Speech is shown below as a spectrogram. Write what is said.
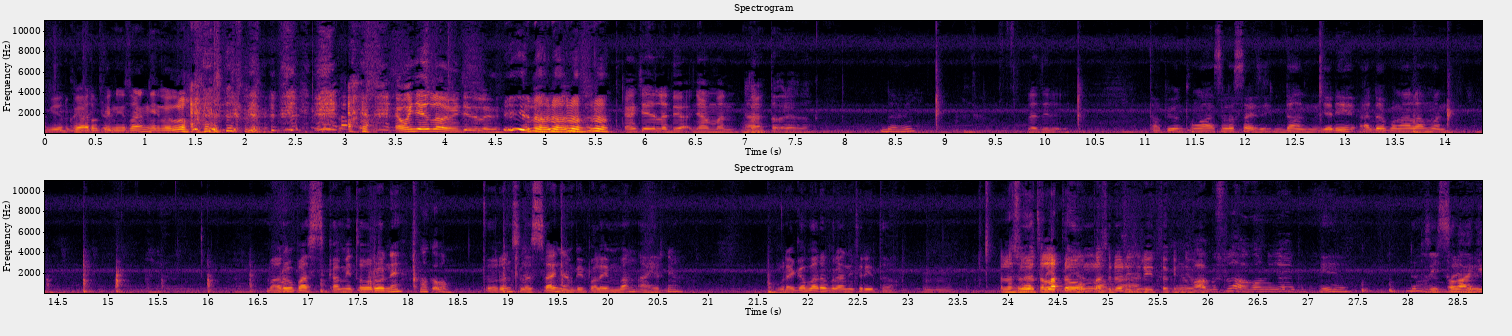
Biar garuk ini sange lalu emang cek dulu emang cek dulu iya no no no no. Yang cek dulu dia nyaman? Ngantuk dah tuh. udah kan udah tidak tapi untung lah selesai sih dan jadi ada pengalaman. Baru pas kami turun ya. Ngakak bang? Turun selesai nyampe Palembang akhirnya mereka baru berani cerita. Hmm. lah sudah telat dong lah sudah diceritakan. Ya bagus lah kau nih itu. iya selesai lagi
